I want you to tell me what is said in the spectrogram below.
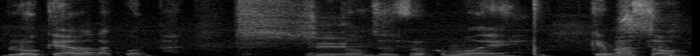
bloqueada la cuenta. Entonces fue como de, ¿qué pasó?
